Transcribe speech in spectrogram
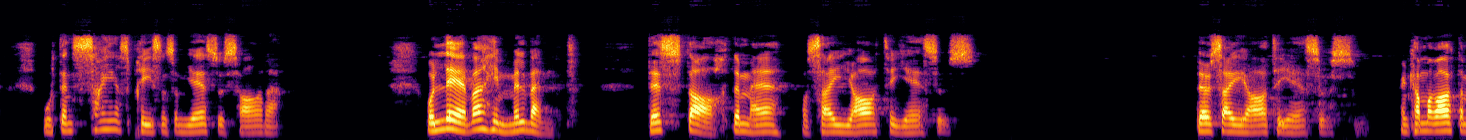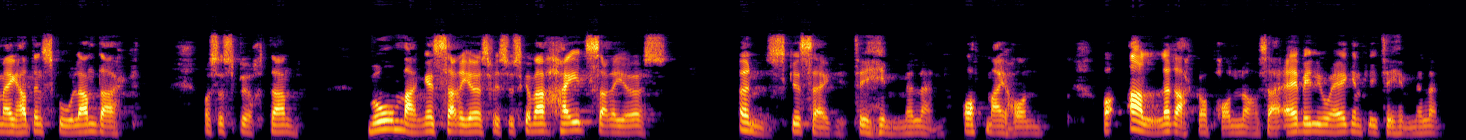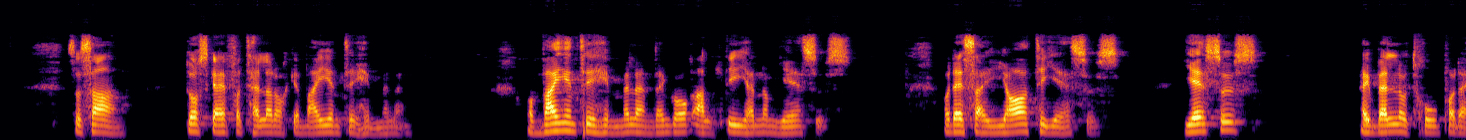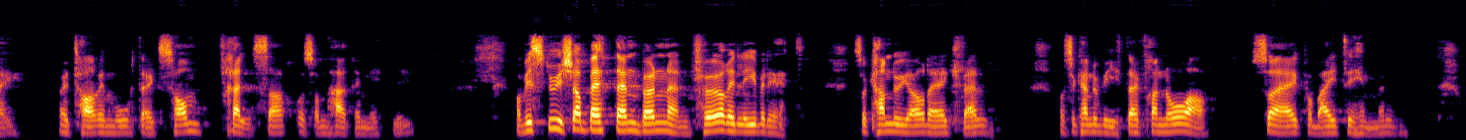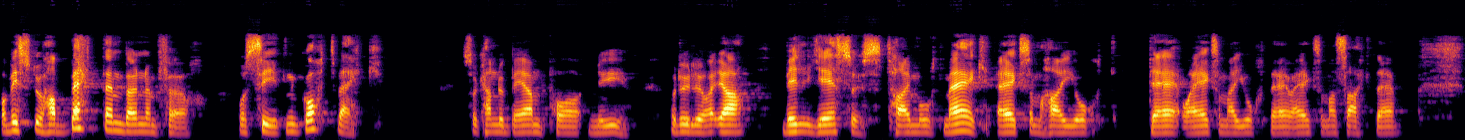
Mot den seiersprisen som Jesus har der. Å leve himmelvendt, det starter med å si ja til Jesus. Det å si ja til Jesus. En kamerat av meg hadde en skoleandakt, og så spurte han hvor mange seriøst, hvis du skal være helt seriøs, ønsker seg til himmelen? Opp med ei hånd. Og alle rakk opp hånda og sa jeg vil jo egentlig til himmelen. Så sa han da skal jeg fortelle dere veien til himmelen. Og veien til himmelen den går alltid gjennom Jesus. Og det sier ja til Jesus. Jesus, jeg velger å tro på deg, og jeg tar imot deg som frelser og som herre i mitt liv. Og Hvis du ikke har bedt den bønnen før i livet ditt, så kan du gjøre det i kveld. Og så kan du vite at fra nå av så er jeg på vei til himmelen. Og hvis du har bedt den bønnen før, og siden gått vekk, så kan du be ham på ny. Og du lurer ja, vil Jesus ta imot meg, jeg som har gjort det, og jeg som har gjort det, og jeg som har sagt det.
